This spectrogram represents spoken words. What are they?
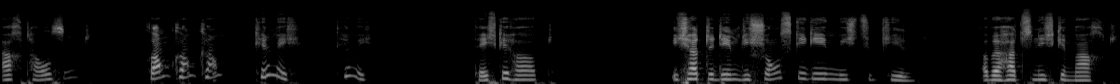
8000. Komm, komm, komm. Kill mich. Kill mich. Pech gehabt. Ich hatte dem die Chance gegeben, mich zu killen. Aber er hat's nicht gemacht.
